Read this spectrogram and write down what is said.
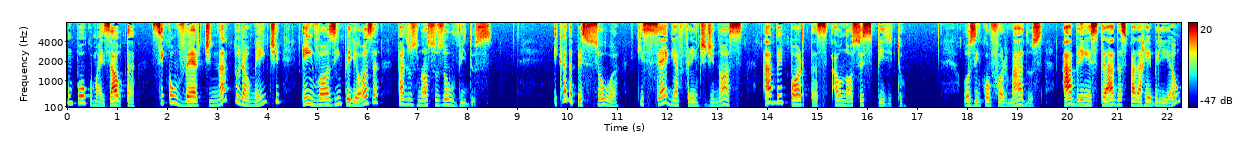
um pouco mais alta se converte naturalmente em voz imperiosa para os nossos ouvidos. E cada pessoa que segue à frente de nós abre portas ao nosso espírito. Os inconformados abrem estradas para a rebelião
